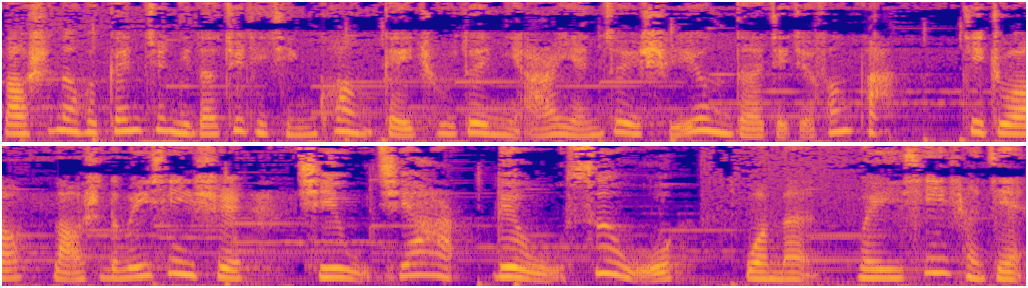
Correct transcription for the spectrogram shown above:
老师呢会根据你的具体情况给出对你而言最实用的解决方法。记住哦，老师的微信是七五七二六五四五，我们微信上见。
